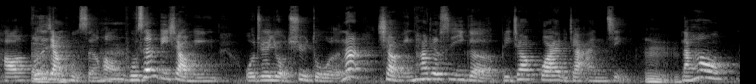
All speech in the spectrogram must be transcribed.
好，不是讲普生哈，普生比小明我觉得有趣多了。那小明他就是一个比较乖、比较安静。嗯，然后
